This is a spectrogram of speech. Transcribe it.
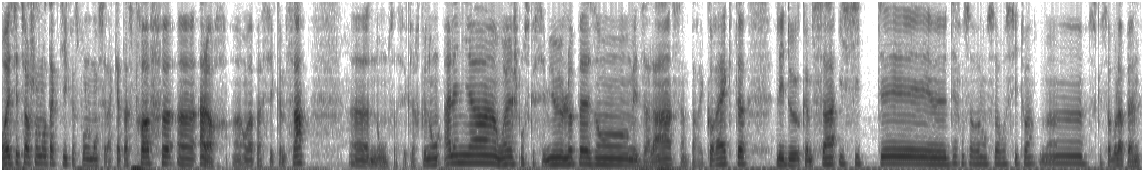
On va essayer de faire le changement tactique parce que pour le moment c'est la catastrophe. Euh, alors, euh, on va passer comme ça. non, ça c'est clair que non. Alenia, ouais, je pense que c'est mieux. Lopez en Mezzala, ça me paraît correct. Les deux comme ça. Ici, t'es défenseur-relanceur aussi, toi? Est-ce que ça vaut la peine?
